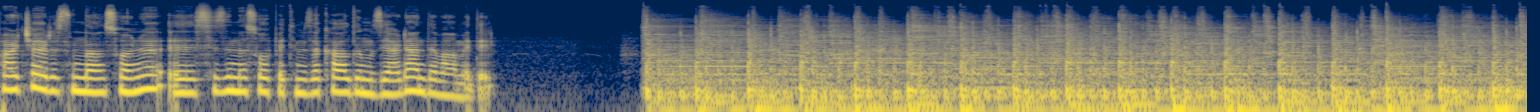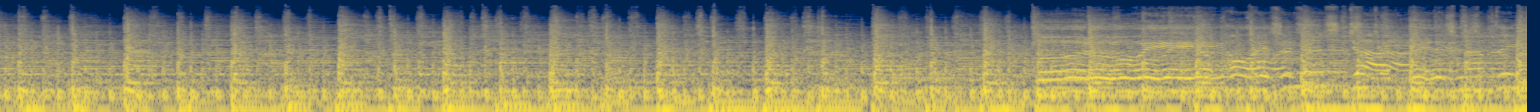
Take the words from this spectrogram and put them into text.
Parça arasından sonra sizinle sohbetimize kaldığımız yerden devam edelim. something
